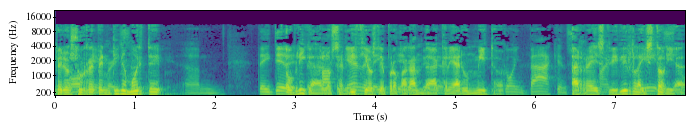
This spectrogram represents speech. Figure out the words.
Pero su repentina muerte obliga a los servicios de propaganda a crear un mito, a reescribir la historia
